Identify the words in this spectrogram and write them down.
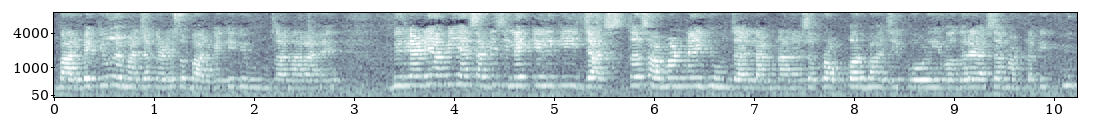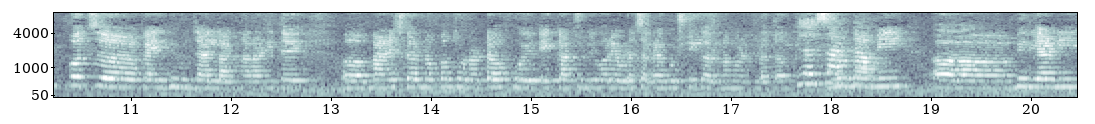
बार्बेक्यू आहे माझ्याकडे सो बार्बेक्यू घेऊन जाणार आहे. बिर्याणी आम्ही यासाठी सिलेक्ट केली की जास्त सामान नाही घेऊन जायला लागणार असं प्रॉपर भाजी पोळी वगैरे असं म्हटलं की खूपच काही घेऊन जायला लागणार आणि ते मॅनेज करणं पण थोडं टफ होईल. एका चुलीवर एवढ्या सगळ्या गोष्टी करणं म्हटलं तर. म्हणून आम्ही बिर्याणी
